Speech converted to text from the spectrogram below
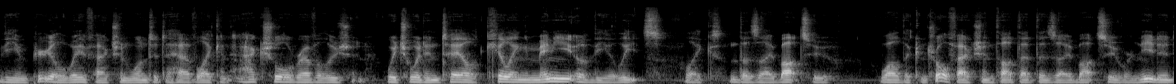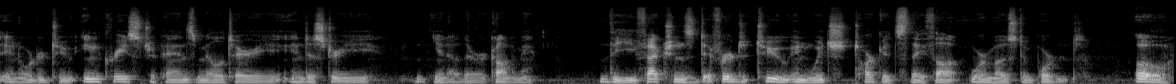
The Imperial Way faction wanted to have like an actual revolution, which would entail killing many of the elites, like the Zaibatsu, while the Control faction thought that the Zaibatsu were needed in order to increase Japan's military industry, you know, their economy. The factions differed too in which targets they thought were most important. Oh,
